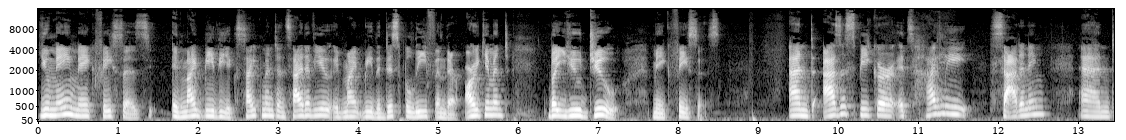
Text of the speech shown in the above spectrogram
you may make faces. It might be the excitement inside of you, it might be the disbelief in their argument, but you do make faces. And as a speaker, it's highly saddening and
